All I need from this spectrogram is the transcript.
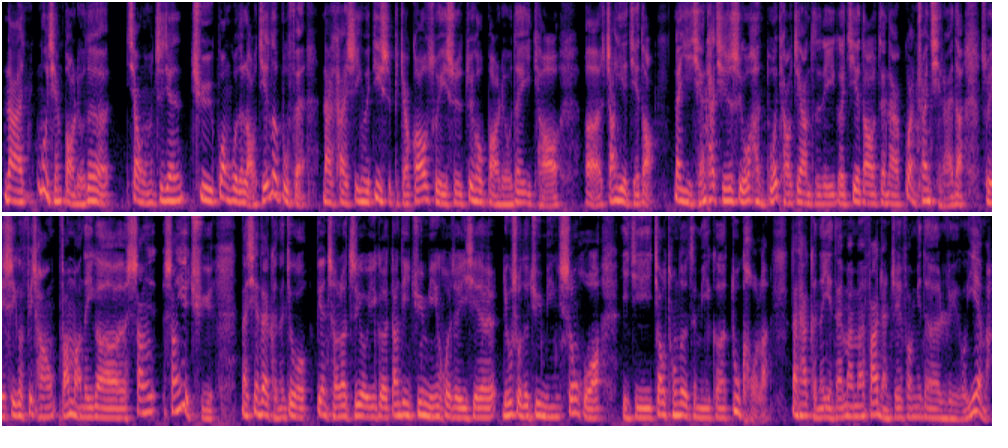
那目前保留的。像我们之前去逛过的老街的部分，那它是因为地势比较高，所以是最后保留的一条呃商业街道。那以前它其实是有很多条这样子的一个街道在那贯穿起来的，所以是一个非常繁忙的一个商商业区域。那现在可能就变成了只有一个当地居民或者一些留守的居民生活以及交通的这么一个渡口了。那它可能也在慢慢发展这方面的旅游业嘛。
